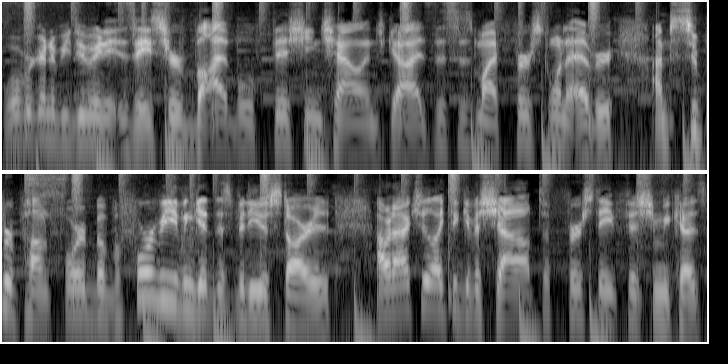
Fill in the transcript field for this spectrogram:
what we're gonna be doing is a survival fishing challenge, guys. This is my first one ever. I'm super pumped for it, but before we even get this video started, I would actually like to give a shout out to First State Fishing because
